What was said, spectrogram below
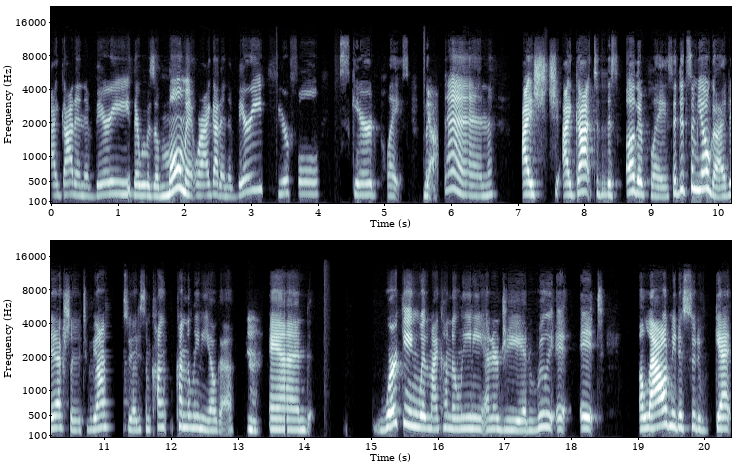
i got in a very there was a moment where i got in a very fearful scared place but yeah. then i sh- i got to this other place i did some yoga i did actually to be honest with you i did some kundalini yoga mm. and working with my kundalini energy and really it it allowed me to sort of get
